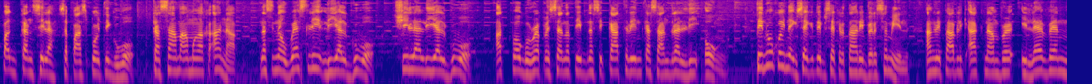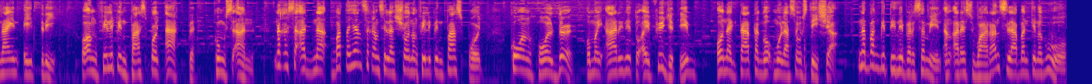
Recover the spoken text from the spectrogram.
pagkansila sa passport ni Guo kasama ang mga kaanak na sina Wesley Lial Guo, Sheila Lial Guo at Pogo representative na si Catherine Cassandra Leong. Tinukoy na Executive Secretary Bersamin ang Republic Act No. 11983 o ang Philippine Passport Act kung saan nakasaad na batayan sa kanselasyon ng Philippine Passport kung ang holder o may-ari nito ay fugitive o nagtatago mula sa ustisya. Nabanggit ni Bersamin ang arrest warrants laban kina Guo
